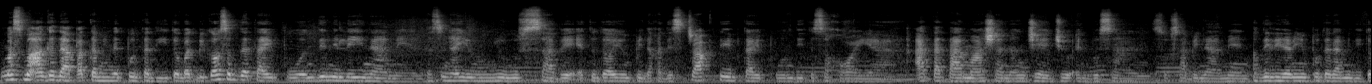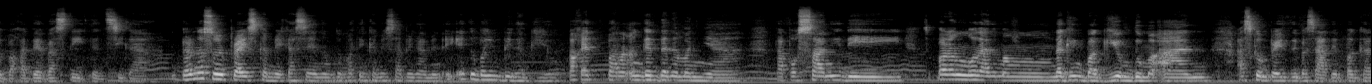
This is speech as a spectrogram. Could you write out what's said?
Mas maaga dapat kami nagpunta dito but because of the typhoon, dinelay namin. Kasi nga yung news, sabi, ito daw yung pinaka-destructive typhoon dito sa Korea. At tatama siya ng Jeju and Busan. So, sabi namin, delay namin yung punta namin dito, baka devastated sila. Pero na-surprise kami kasi nung dumating kami, sabi namin, ay, ito ba yung binagyo? Bakit parang ang ganda naman niya? Tapos sunny day. So, parang wala namang naging bagyong dumaan as compared, di ba, sa atin pagka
